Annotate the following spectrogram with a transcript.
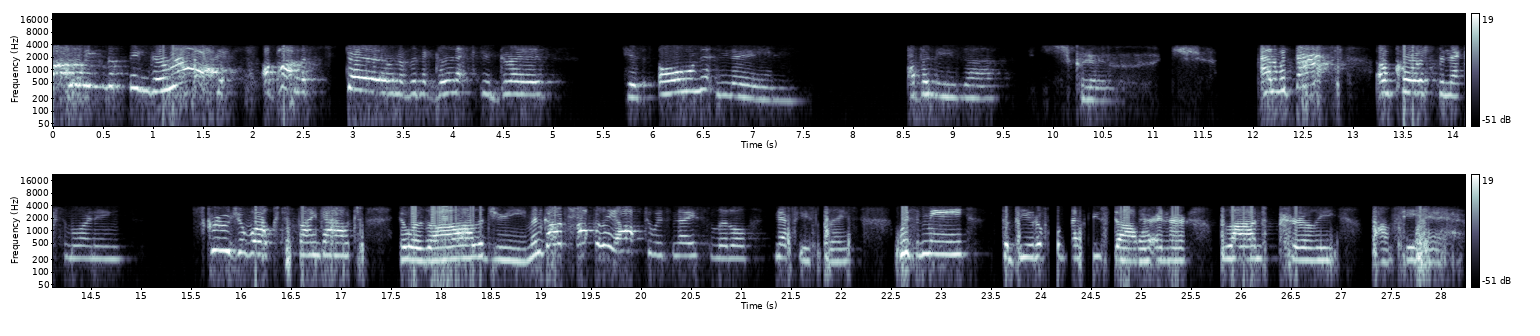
following the finger, read upon the stone of the neglected grave his own name, Ebenezer Scrooge. And with that, of course, the next morning, Scrooge awoke to find out it was all a dream and goes happily off to his nice little nephew's place with me, the beautiful nephew's daughter, and her blonde, curly, bouncy hair.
